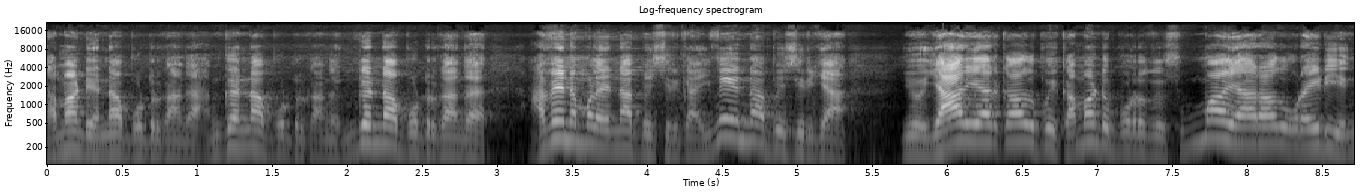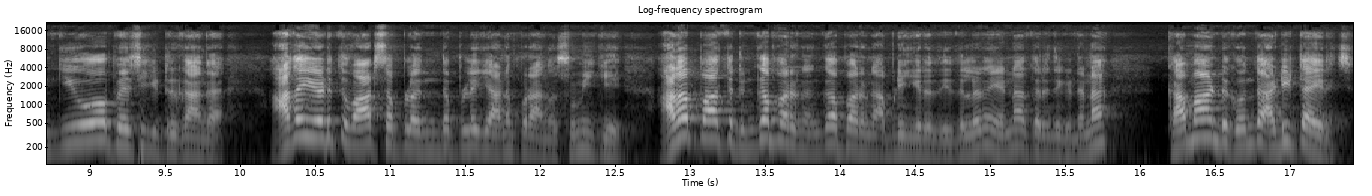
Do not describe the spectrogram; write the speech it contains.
கமாண்டு என்ன போட்டிருக்காங்க? அங்கே என்ன போட்டிருக்காங்க? இங்கே என்ன போட்டிருக்காங்க? அவன் நம்மளை என்ன பேசியிருக்கான்? இவன் என்ன பேசியிருக்கான்? ஐயோ யார் யாருக்காவது போய் கமாண்டு போடுறது? சும்மா யாராவது ஒரு ஐடி எங்கேயோ பேசிக்கிட்டு இருக்காங்க. அதை எடுத்து வாட்ஸ்அப்பில் இந்த பிள்ளைக்கு அனுப்புகிறாங்க சுமிக்கு. அதை பார்த்துட்டு இங்கே பாருங்கள் இங்கே பாருங்கள் அப்படிங்கிறது. இதில் என்ன தெரிஞ்சுக்கிட்டேன்னா கமாண்டுக்கு வந்து அடிக்ட் ஆயிடுச்சு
